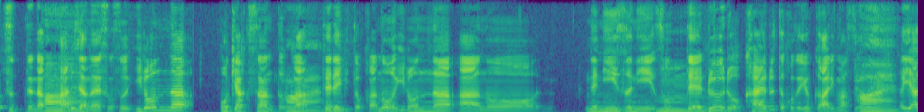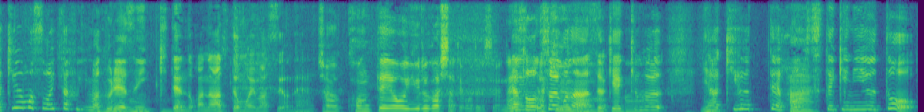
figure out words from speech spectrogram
ーツってなはい。あるじゃないですか、そういろんなお客さんとか、はい。テレビとかのいろんな、あの、ね、ニーズに沿ってうんルールを変えるってことよくありますよね。はい野球もそういったふ今フレーズに来てんのかなって思いますよね。じゃあ根底を揺るがしたってことですよねいやそうそういうことなんですよ。結野球の局、野球って本質的に言うと、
